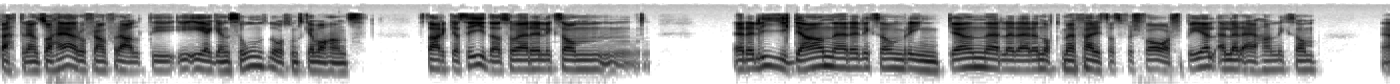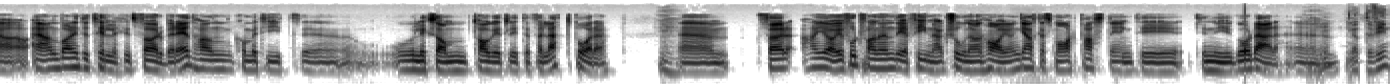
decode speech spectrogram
bättre än så här och framförallt i, i egen zon då som ska vara hans starka sida så är det liksom är det ligan, är det liksom rinken eller är det något med Färjestads försvarsspel eller är han liksom Ja, är han bara inte tillräckligt förberedd? Har han kommit hit eh, och liksom tagit lite för lätt på det? Mm. Ehm, för han gör ju fortfarande en del fina aktioner. Han har ju en ganska smart passning till, till Nygård där. Ehm, Mm. Jättefin.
